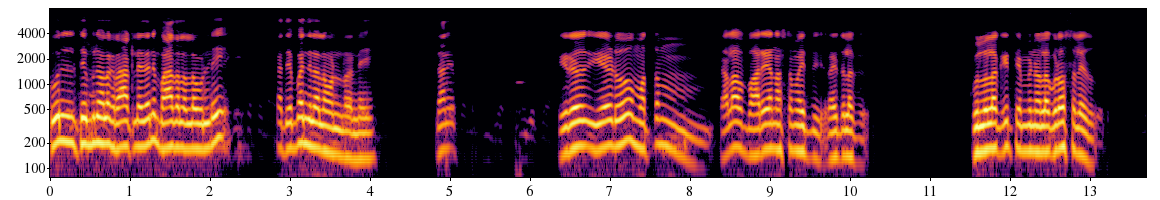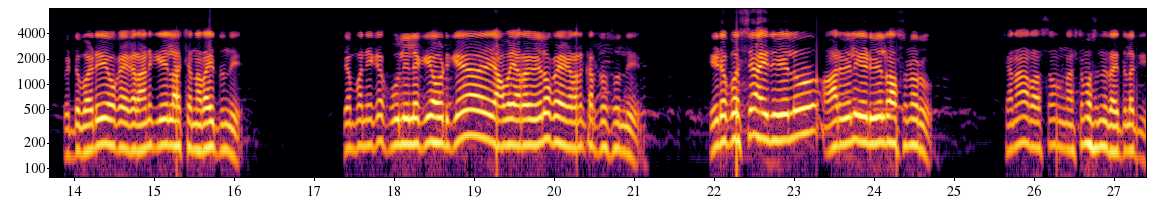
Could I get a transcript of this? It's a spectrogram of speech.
కూలీలు తెంపిన వాళ్ళకి రావట్లేదని బాధలలో ఉండి గత ఇబ్బందులలో ఉండరండి. దాని ఈరోజు ఏడు మొత్తం చాలా భారీగా నష్టమైంది రైతులకు. కూలీలకి తెమ్మిన వాళ్ళకి కూడా వస్తలేదు. పెట్టుబడి ఒక ఎకరానికి లక్షన్నర అవుతుంది తెంపనీక కూలీలకి ఒకటికే యాభై అరవై వేలు ఒక ఎకరానికి ఖర్చు వస్తుంది. ఈడకి వస్తే ఐదు వేలు ఆరు వేలు ఏడు వేలు రాస్తున్నారు. చాలా నష్టం నష్టం వస్తుంది రైతులకి.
